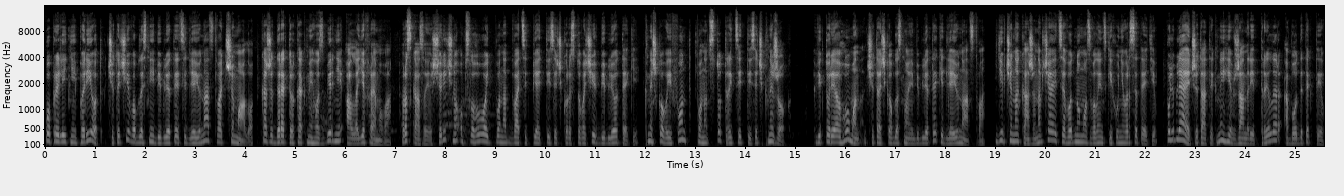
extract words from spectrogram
Попри літній період, читачів в обласній бібліотеці для юнацтва чимало, каже директорка книгозбірні Алла Єфремова. Розказує, щорічно обслуговують понад 25 тисяч користувачів бібліотеки, книжковий фонд понад 130 тисяч книжок. Вікторія Гоман, читачка обласної бібліотеки для юнацтва. Дівчина каже, навчається в одному з волинських університетів, полюбляє читати книги в жанрі трилер або детектив.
